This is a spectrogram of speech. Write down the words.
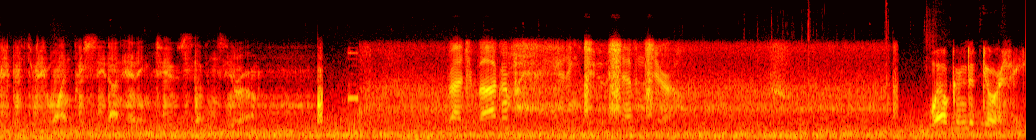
Reaper 3-1, proceed on heading 270. Roger Bagram. Heading 270. Welcome to Dorothy.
